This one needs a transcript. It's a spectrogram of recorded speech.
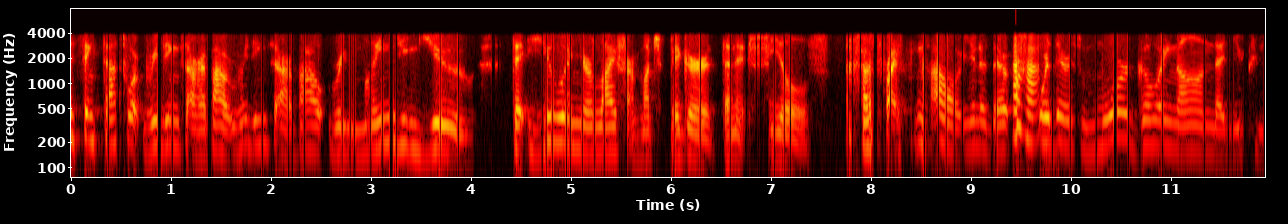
I think that's what readings are about. Readings are about reminding you that you and your life are much bigger than it feels right now. You know, there uh-huh. where there's more going on than you can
